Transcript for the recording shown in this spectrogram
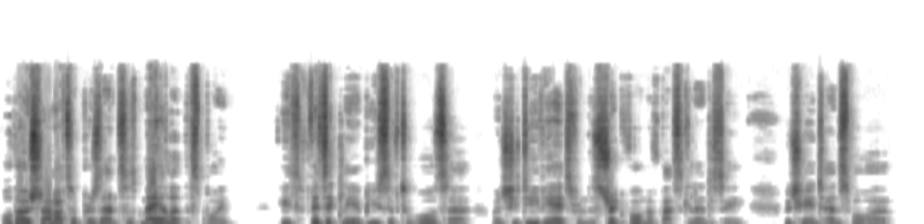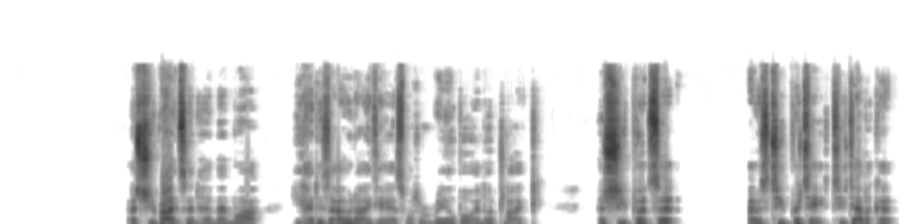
Although Charlotta presents as male at this point, he's physically abusive towards her when she deviates from the strict form of masculinity which he intends for her. As she writes in her memoir, he had his own ideas what a real boy looked like. As she puts it, I was too pretty, too delicate,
